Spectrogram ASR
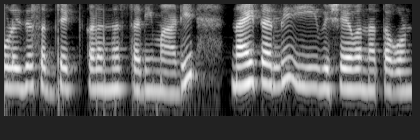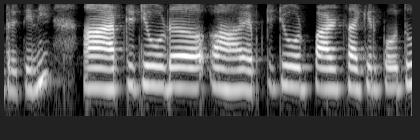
ಉಳಿದ ಸಬ್ಜೆಕ್ಟ್ಗಳನ್ನು ಸ್ಟಡಿ ಮಾಡಿ ನೈಟಲ್ಲಿ ಈ ವಿಷಯವನ್ನು ತೊಗೊಂಡಿರ್ತೀನಿ. ಆ್ಯಪ್ಟಿಟ್ಯೂಡ್ ಆ್ಯಪ್ಟಿಟ್ಯೂಡ್ ಪಾರ್ಟ್ಸ್ ಆಗಿರ್ಬೋದು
